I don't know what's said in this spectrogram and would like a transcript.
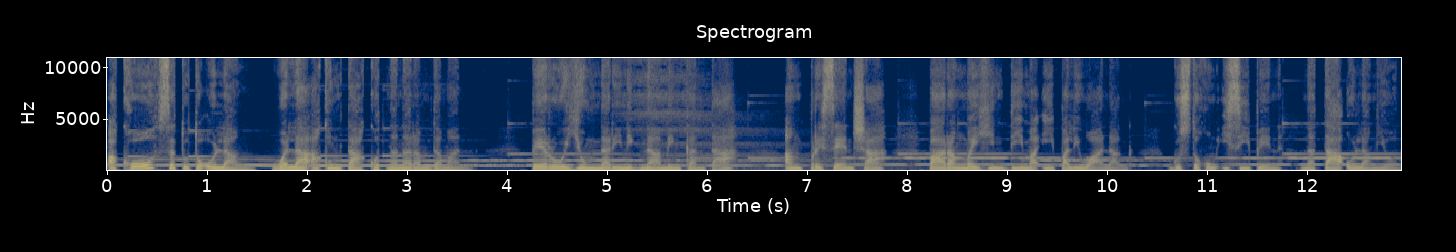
Ako, sa totoo lang, wala akong takot na naramdaman. Pero yung narinig naming kanta, ang presensya, parang may hindi maipaliwanag. Gusto kong isipin na tao lang yon.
